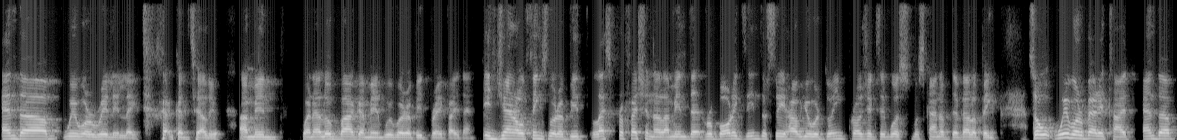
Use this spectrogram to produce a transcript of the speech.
and um, we were really late, I can tell you. I mean, when I look back, I mean, we were a bit brave by then. In general, things were a bit less professional. I mean, the robotics industry, how you were doing projects, it was was kind of developing. So we were very tight. And the,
